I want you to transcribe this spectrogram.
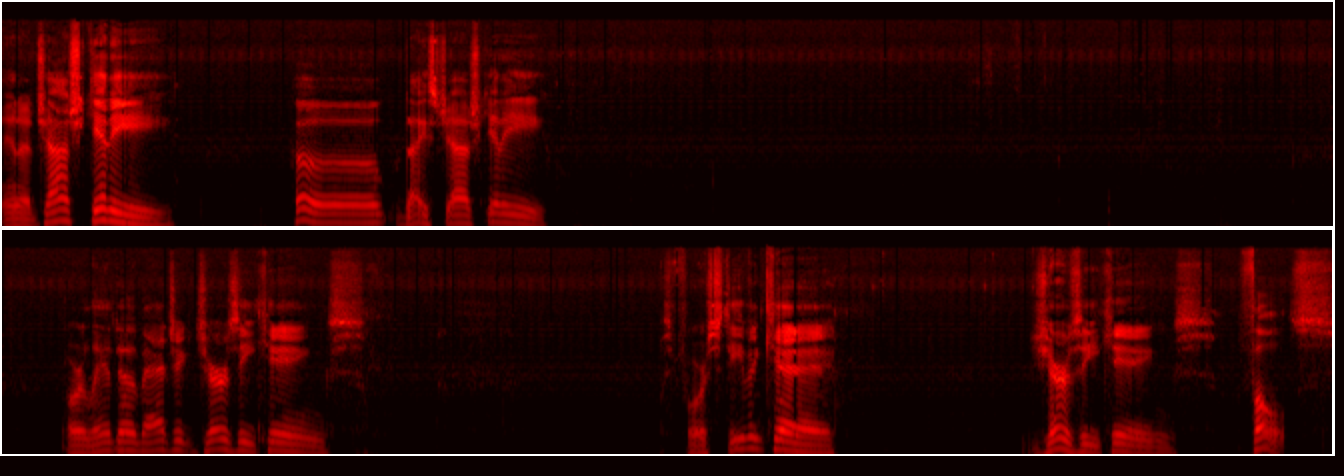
and a Josh Giddey. Oh, nice Josh Giddey. Orlando Magic Jersey Kings. For Stephen K. Jersey Kings. Fultz.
